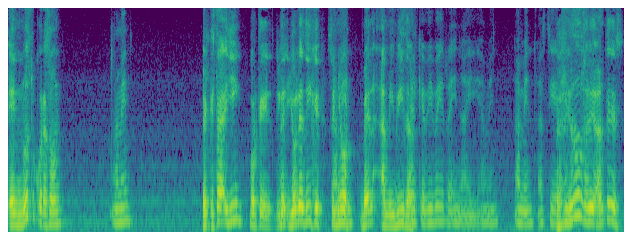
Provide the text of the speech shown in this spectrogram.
en nuestro corazón. Amén. El que está allí, porque yo le dije, Señor, ven a mi vida. El que vive y reina ahí, amén. Amén, así es. Pero yo no lo sabía antes.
